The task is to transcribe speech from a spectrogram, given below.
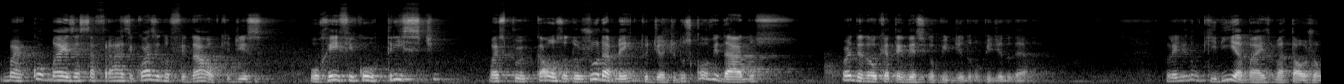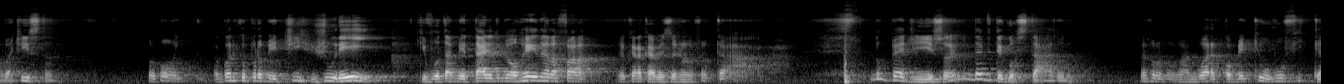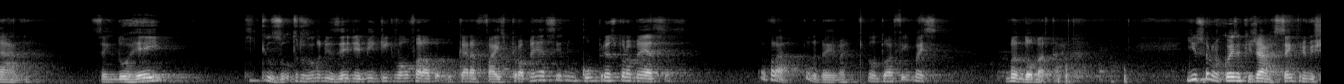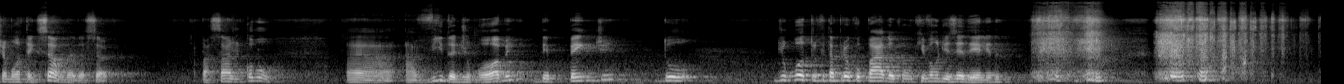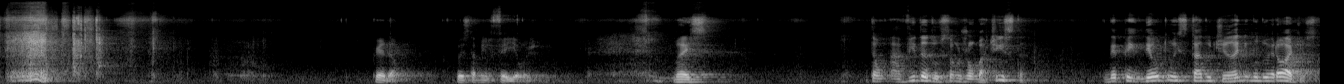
marcou mais essa frase, quase no final, que diz: O rei ficou triste, mas por causa do juramento diante dos convidados, ordenou que atendessem o pedido, o pedido dela. Ele não queria mais matar o João Batista. Falou, agora que eu prometi, jurei que vou dar metade do meu reino, ela fala, eu quero a cabeça de João. Falou, cara, não pede isso, ele não deve ter gostado. Né? Ela falou, agora como é que eu vou ficar? Né? Sendo rei, que, que os outros vão dizer de mim? O que, que vão falar? O cara faz promessa e não cumpre as promessas. Então, falar, ah, tudo bem, não estou afim, mas mandou matar. Isso é uma coisa que já sempre me chamou a atenção, né, dessa passagem, como a, a vida de um homem depende do, de um outro que está preocupado com o que vão dizer dele. Né? Perdão, coisa está meio feia hoje. Mas, então, a vida do São João Batista dependeu do estado de ânimo do Herodes.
